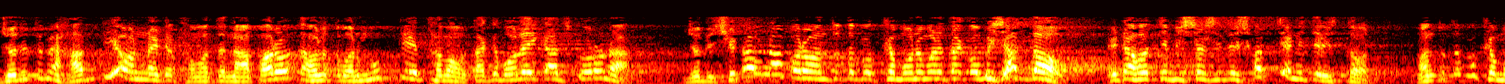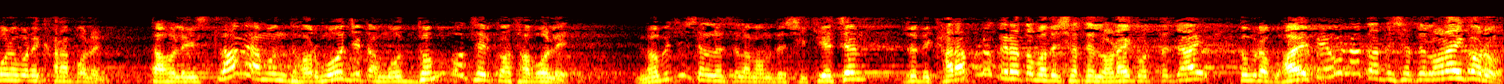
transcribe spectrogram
যদি তুমি হাত দিয়ে অন্যায়টা থামাতে না পারো, তাহলে তোমার মুখ দিয়ে থামাও, তাকে বলে এই কাজ করো না। যদি সেটাও না পারো, অন্তত পক্ষে মনে মনে তাকে অভিশাপ দাও। এটা হচ্ছে বিশ্বাসীদের সবচেয়ে নিচের স্তর। অন্তত পক্ষে মনে মনে খারাপ বলেন। তাহলে ইসলাম এমন ধর্ম যেটা মধ্যম পথের কথা বলে। নবীজি সাল্লাহ সাল্লাম আমাদের শিখিয়েছেন, যদি খারাপ লোকেরা তোমাদের সাথে লড়াই করতে যায়, তোমরা ভয় পেও না তাদের সাথে লড়াই করো।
